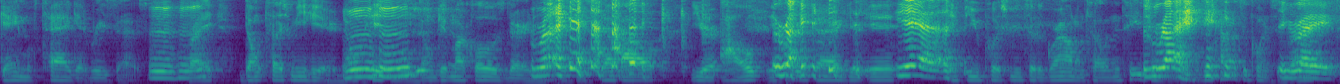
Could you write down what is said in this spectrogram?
game of tag at recess, Mhm. right? Don't touch me here. Don't hit me. Don't get my clothes dirty. Right. Step out, you're out. If Right. you tag, you're it. Yeah. If you push me to the ground, I'm telling the teacher. Right. The consequences. Right. Right.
